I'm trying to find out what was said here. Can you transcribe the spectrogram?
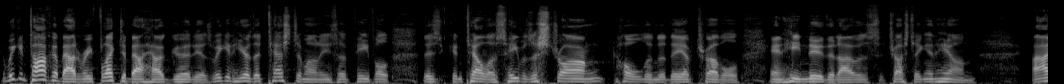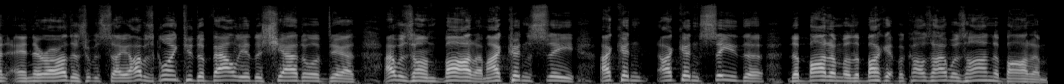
And we can talk about and reflect about how good is. We can hear the testimonies of people that can tell us he was a stronghold in the day of trouble, and he knew that I was trusting in him. I, and there are others who would say, I was going through the valley of the shadow of death. I was on bottom. I couldn't see. I couldn't. I couldn't see the, the bottom of the bucket because I was on the bottom.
